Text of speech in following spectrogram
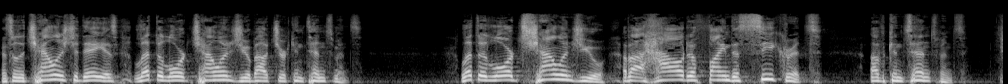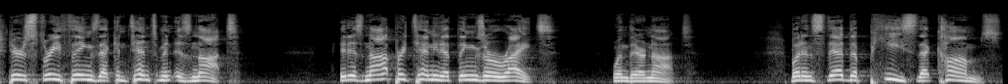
And so the challenge today is let the Lord challenge you about your contentment. Let the Lord challenge you about how to find the secret of contentment. Here's three things that contentment is not. It is not pretending that things are right when they're not, but instead the peace that comes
